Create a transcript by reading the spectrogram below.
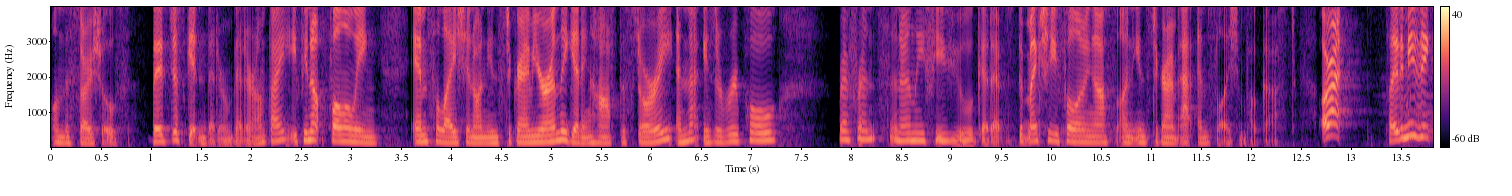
on the socials. They're just getting better and better, aren't they? If you're not following Emsolation on Instagram, you're only getting half the story, and that is a RuPaul reference, and only a few of you will get it. But make sure you're following us on Instagram at Emsolation Podcast. All right, play the music.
